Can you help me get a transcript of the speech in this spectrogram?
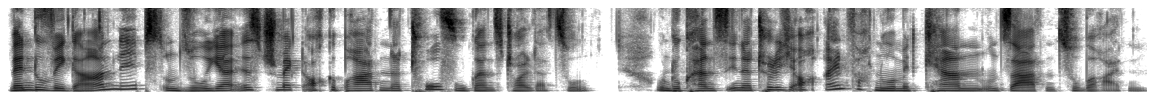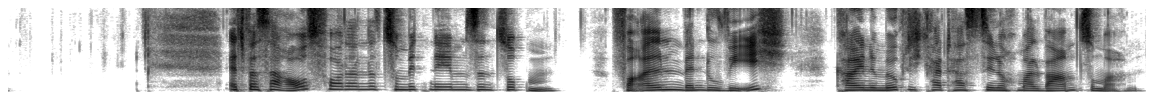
Wenn du vegan lebst und Soja isst, schmeckt auch gebratener Tofu ganz toll dazu. Und du kannst ihn natürlich auch einfach nur mit Kernen und Saaten zubereiten. Etwas herausfordernder zu mitnehmen sind Suppen. Vor allem, wenn du wie ich keine Möglichkeit hast, sie nochmal warm zu machen.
